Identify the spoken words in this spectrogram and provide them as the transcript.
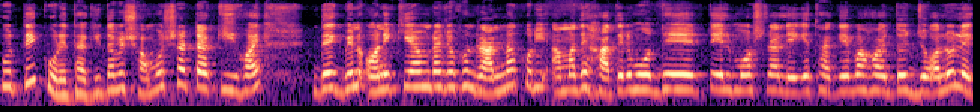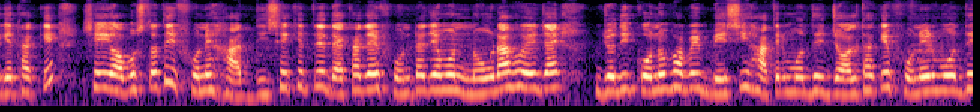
করতেই করে থাকি। তবে সমস্যাটা কি হয়? দেখবেন অনেকে আমরা যখন রান্না করি, আমাদের হাতের মধ্যে তেল মশলা লেগে থাকে বা হয়তো জলও লেগে থাকে, সেই অবস্থাতেই ফোনে হাত দিই। সেক্ষেত্রে দেখা যায় ফোনটা যেমন নোংরা হয়ে যায়, যদি কোনোভাবে বেশি হাতের মধ্যে জল থাকে, ফোনের মধ্যে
